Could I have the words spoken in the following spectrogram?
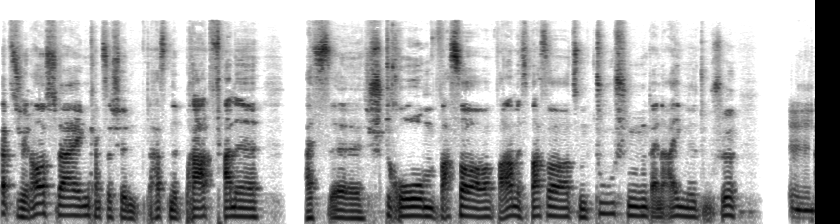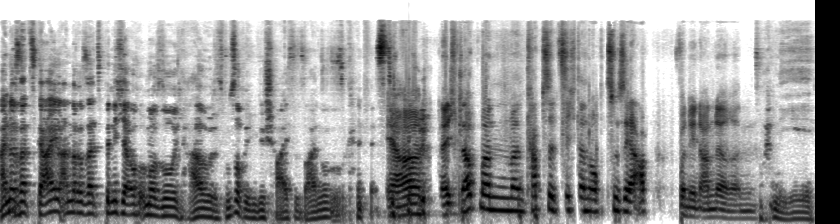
Kannst du schön aussteigen, kannst du schön, hast eine Bratpfanne, hast äh, Strom, Wasser, warmes Wasser zum Duschen, deine eigene Dusche. Mhm. Einerseits geil, andererseits bin ich ja auch immer so, ja, aber das muss auch irgendwie scheiße sein, sonst ist es kein Festival. Ja, ich glaube, man, man kapselt sich dann auch zu sehr ab von den anderen. Ach, nee.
